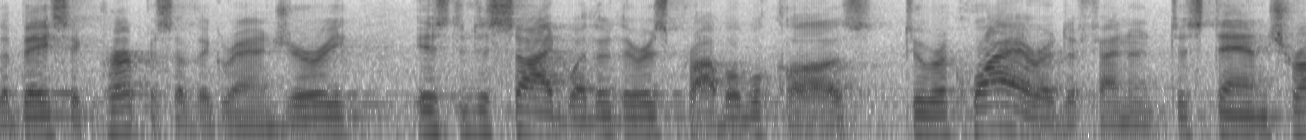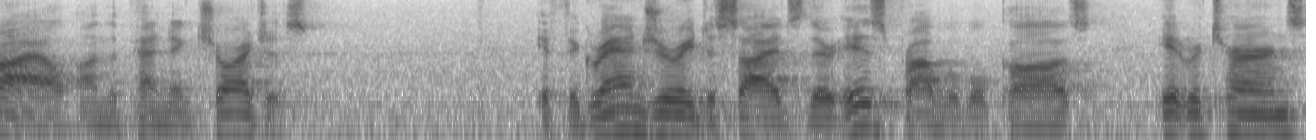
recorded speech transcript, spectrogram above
The basic purpose of the grand jury is to decide whether there is probable cause to require a defendant to stand trial on the pending charges. If the grand jury decides there is probable cause, it returns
